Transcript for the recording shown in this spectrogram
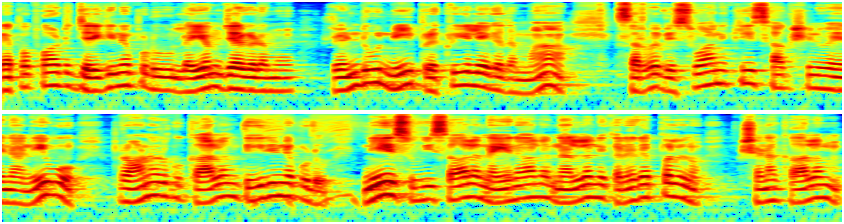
రెప్పపాటు జరిగినప్పుడు లయం జరగడము రెండు నీ ప్రక్రియలే కదమ్మా. సర్వ విశ్వానికి సాక్షినివైన నీవు ప్రాణులకు కాలం తీరినప్పుడు నీ సువిశాల నయనాల నల్లని కనరెప్పలను క్షణకాలం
